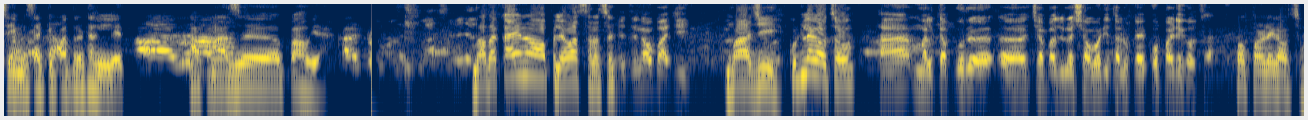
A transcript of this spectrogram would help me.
सेमीसाठी पात्र ठरलेले आहेत आपण आज पाहूया. दादा काय नाव आपल्या वासराचं? नाव बाजी. भाजी कुठल्या गावचा हो? हा मलकापूर अ, च्या बाजूला शावडी तालुका आहे कोपाडे गावचा. कोपर्डे गावचा.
